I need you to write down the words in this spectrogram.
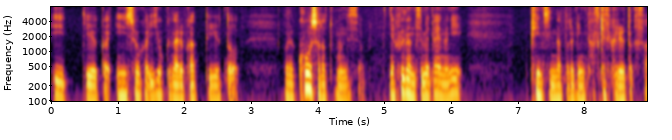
いいっていうか印象が良くなるかっていうと俺後者だと思うんですよ。で普段冷たいのにピンチになった時に助けてくれるとかさ、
